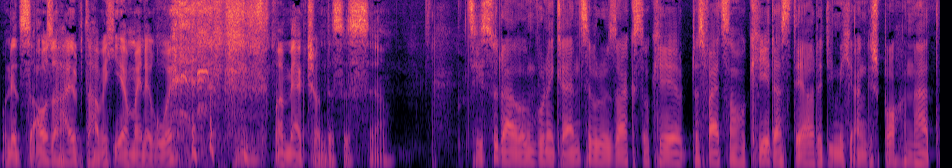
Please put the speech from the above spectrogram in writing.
Und jetzt außerhalb, da habe ich eher meine Ruhe. man merkt schon, das ist, ja. Siehst du da irgendwo eine Grenze, wo du sagst, okay, das war jetzt noch okay, dass der oder die mich angesprochen hat,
